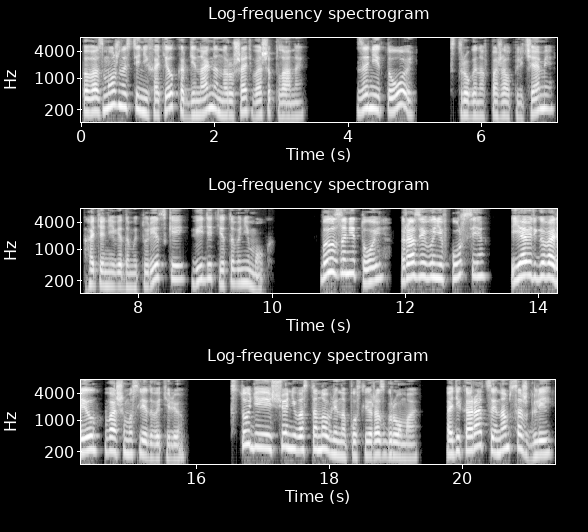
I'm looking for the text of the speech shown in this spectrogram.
По возможности не хотел кардинально нарушать ваши планы». «Занятой?» – Строганов пожал плечами, хотя неведомый турецкий видеть этого не мог. «Был занятой. Разве вы не в курсе?» Я ведь говорил вашему следователю. Студия еще не восстановлена после разгрома, а декорации нам сожгли.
